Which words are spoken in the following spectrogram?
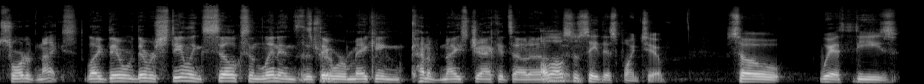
sort of nice. Like they were they were stealing silks and linens that they were making kind of nice jackets out of. I'll also say this point too. So with these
